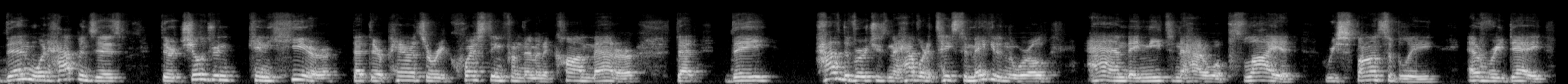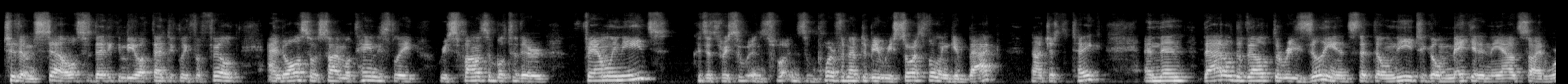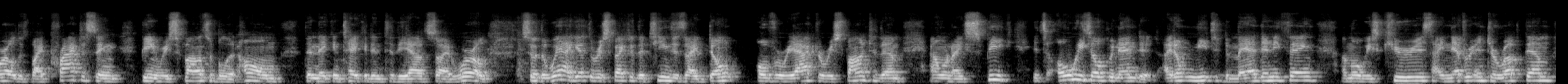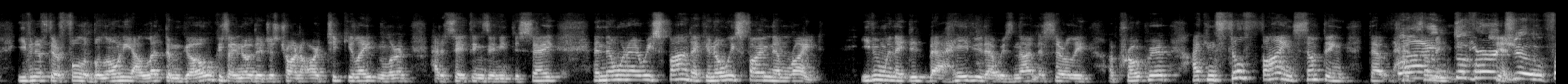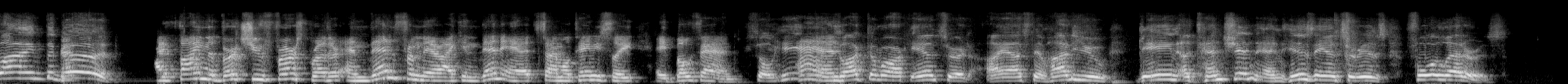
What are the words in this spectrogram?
then what happens is their children can hear that their parents are requesting from them in a calm manner that they have the virtues and they have what it takes to make it in the world, and they need to know how to apply it responsibly every day to themselves so that it can be authentically fulfilled and also simultaneously responsible to their family needs because it's, it's important for them to be resourceful and give back not just to take. And then that'll develop the resilience that they'll need to go make it in the outside world is by practicing being responsible at home, then they can take it into the outside world. So the way I get the respect of the teens is I don't overreact or respond to them. And when I speak, it's always open ended. I don't need to demand anything. I'm always curious. I never interrupt them. Even if they're full of baloney, I'll let them go because I know they're just trying to articulate and learn how to say things they need to say. And then when I respond, I can always find them right even when they did behavior that was not necessarily appropriate, I can still find something that find had some the virtue, find the good. I find the virtue first, brother, and then from there I can then add simultaneously a both and. So he and Dr. Mark answered, I asked him, How do you gain attention? And his answer is four letters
